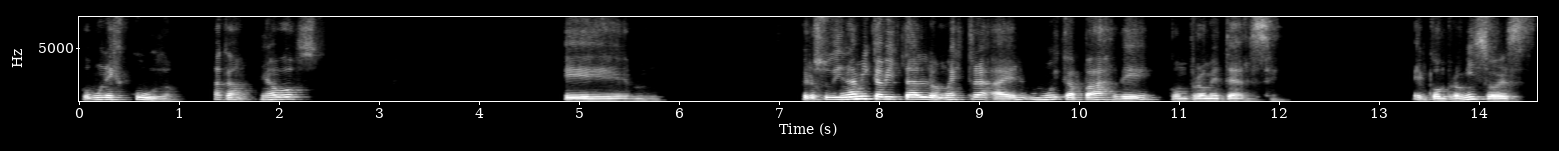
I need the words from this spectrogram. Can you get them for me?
como un escudo. Acá, mira vos. Eh, pero su dinámica vital lo muestra a él muy capaz de comprometerse. El compromiso es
